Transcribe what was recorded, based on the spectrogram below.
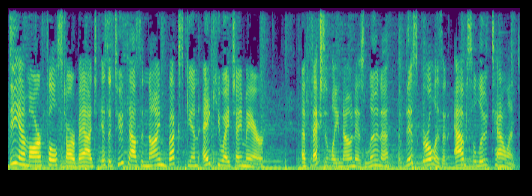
DMR Full Star Badge is a 2009 buckskin AQHA mare. Affectionately known as Luna, this girl is an absolute talent.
